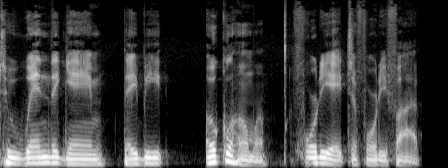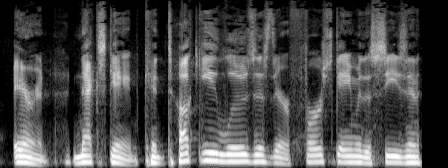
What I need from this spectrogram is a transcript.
to win the game. They beat Oklahoma 48 to 45. Aaron, next game, Kentucky loses their first game of the season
